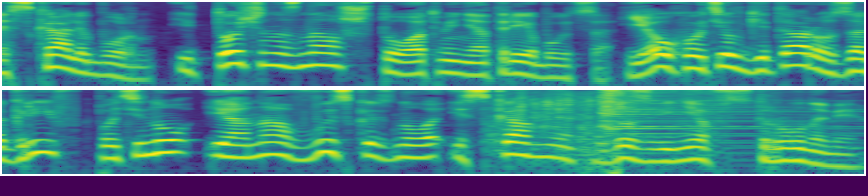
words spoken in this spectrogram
Эскалибурн и точно знал, что от меня требуется. Я ухватил гитару за гриф, потянул, и она выскользнула из камня, зазвенев струнами.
